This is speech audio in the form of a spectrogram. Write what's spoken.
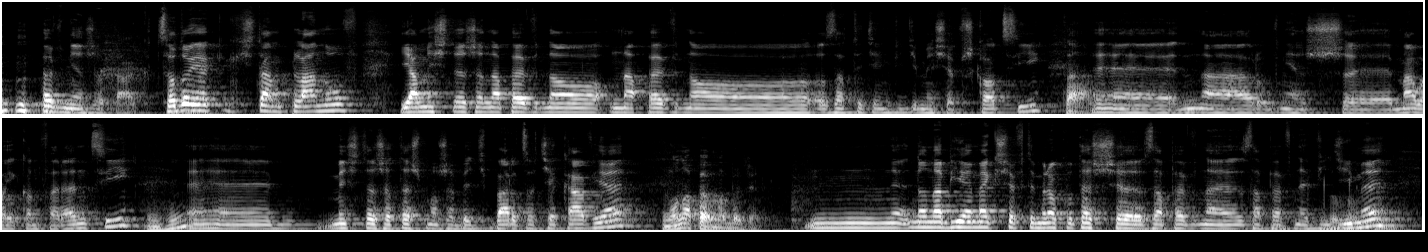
Pewnie, że tak. Co do jakichś tam planów, ja myślę, że na pewno na pewno za tydzień widzimy się w Szkocji tak. E, na również e, małej konferencji. Mhm. E, myślę, że też może być bardzo ciekawie. No na pewno będzie. Mm, no na BMX-ie w tym roku też się zapewne, zapewne widzimy. E,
